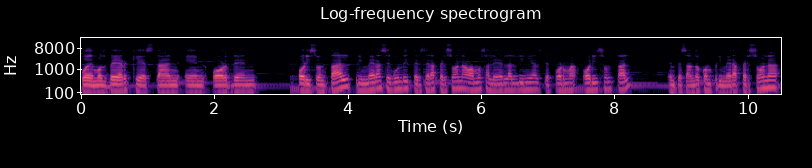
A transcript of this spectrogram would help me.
Podemos ver que están en orden horizontal, primera, segunda y tercera persona. Vamos a leer las líneas de forma horizontal, empezando con primera persona.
